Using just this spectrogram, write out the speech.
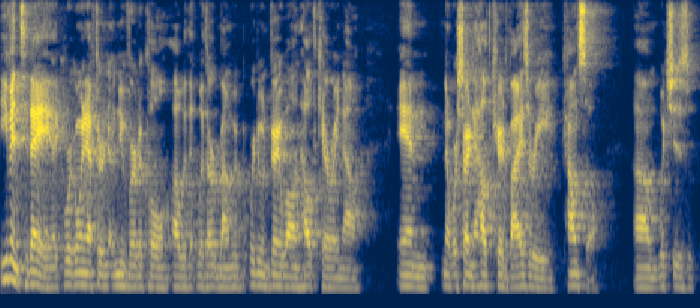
Even today, like we're going after a new vertical uh, with with Urban. We're doing very well in healthcare right now, and you know, we're starting a healthcare advisory council, um, which is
